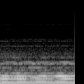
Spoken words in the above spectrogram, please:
you.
